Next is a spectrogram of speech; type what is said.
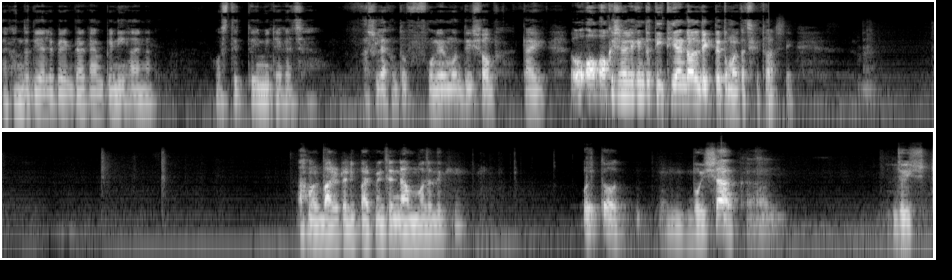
এখন তো দেয়ালে পেরেকদার ক্যাম্পেনই হয় না। অস্তিত্বই মিটে গেছে। আসলে এখন তো ফোনের মধ্যেই সব, তাই। ও অকেশনালি কিন্তু তিথি অ্যান্ড অল দেখতে তোমার কাছে তো আসে। আমার বারোটা ডিপার্টমেন্টের নাম বলো দেখি। ওই তো, বৈশাখ জ্যৈষ্ঠ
